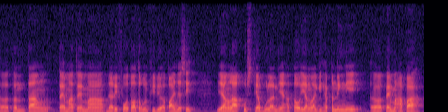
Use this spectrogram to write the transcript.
e, tentang tema-tema dari foto ataupun video apa aja sih yang laku setiap bulannya atau yang lagi happening nih e, tema apa.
